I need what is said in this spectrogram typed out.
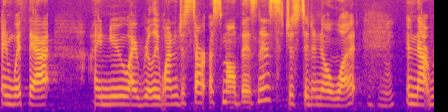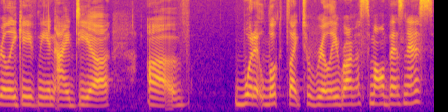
And with that, I knew I really wanted to start a small business, just didn't know what. Mm-hmm. And that really gave me an idea of what it looked like to really run a small business.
